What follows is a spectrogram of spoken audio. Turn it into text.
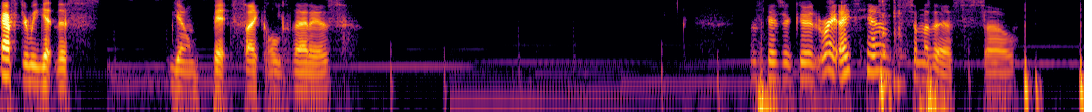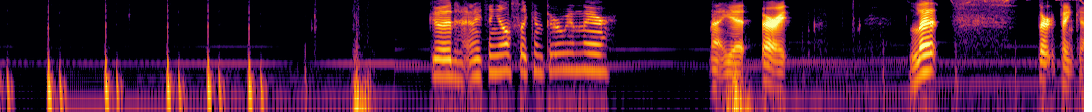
After we get this, you know, bit cycled, that is. Those guys are good. Right, I have some of this, so... Good. Anything else I can throw in there? Not yet. Alright. Let's start thinking.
